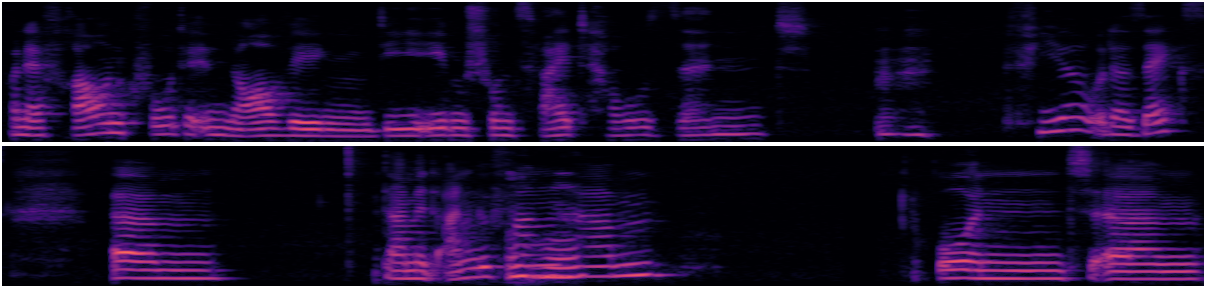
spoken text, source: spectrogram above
von der Frauenquote in Norwegen, die eben schon 2004 oder 6 ähm, damit angefangen Mhm. haben. Und ähm,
